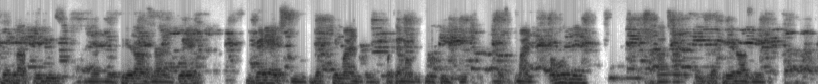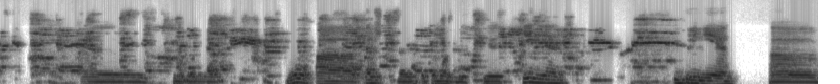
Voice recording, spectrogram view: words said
контрастный душ э, три раза горя... горячий максимально, пока могут быть максимально холодный, а, это три раза. Э, ну, а дальше это может быть чтение, э,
